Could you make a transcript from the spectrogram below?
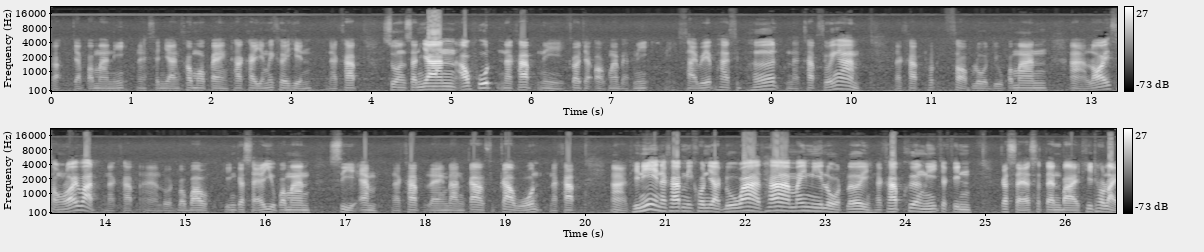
ก็จะประมาณนี้นะสัญญาณเข้าหม้อแปลงถ้าใครยังไม่เคยเห็นนะครับ ส่วนสัญญาณเอาพุตนะครับนี่ก็จะออกมาแบบนี้สายเวฟ50 เฮิร์ตนะครับ สวยงาม นะครับทดสอบโหลดอยู่ประมาณอ่าร้อยสองวัตต์นะครับอ่าโหลดเบาๆ กินกระแสอยู่ประมาณ 4 แอมป์นะครับแรงดัน 99 โวลต์นะครับอ่าทีนี้นะครับมีคนอยากดูว่าถ้าไม่มีโหลดเลยนะครับเครื่องนี้จะกินกระแสสแตนบายที่เท่าไหร่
